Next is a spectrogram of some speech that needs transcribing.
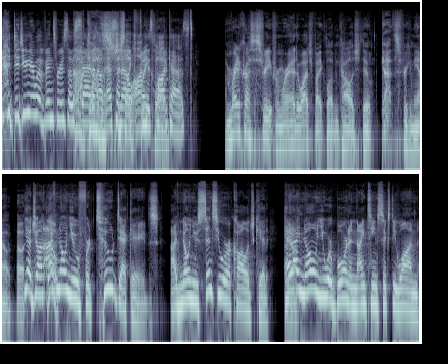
many. Did you hear what Vince Russo Oh, said God, about this is just SNL like on Fight his Club. podcast? I'm right across the street from where I had to watch Fight Club in college too. God, this is freaking me out. Uh, Yeah, Jon, No. I've known you for two decades. I've known you since you were a college kid. Had Yeah. I known you were born in 1961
